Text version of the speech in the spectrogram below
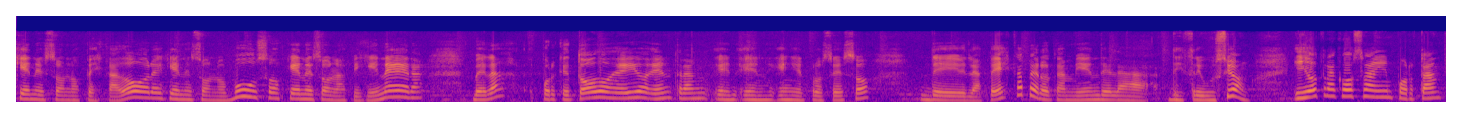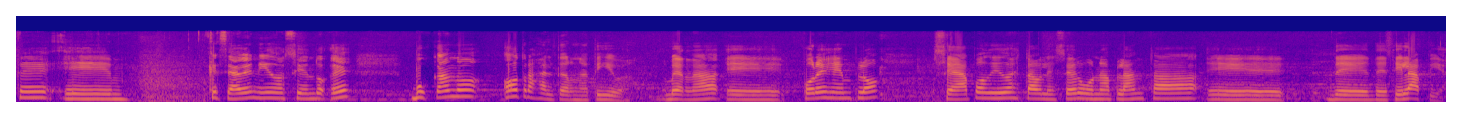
quiénes son los pescadores, quiénes son los buzos, quiénes son las piquineras, ¿verdad? porque todos ellos entran en, el proceso de la pesca, pero también de la distribución. Y otra cosa importante eh, que se ha venido haciendo es buscando otras alternativas, ¿verdad? Eh, por ejemplo, se ha podido establecer una planta eh, de, tilapia,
